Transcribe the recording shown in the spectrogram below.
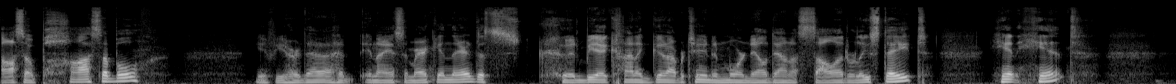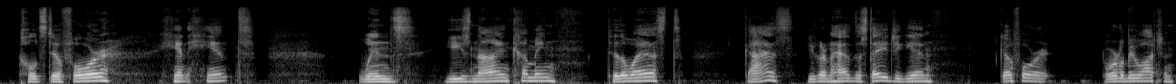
also possible if you heard that i had nis america in there. This could be a kind of good opportunity to more nail down a solid release date hint hint. Cold steel 4 hint hint. When's Ys 9 coming to the west? Guys you're going to have the stage again. Go for it. Or will be watching.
